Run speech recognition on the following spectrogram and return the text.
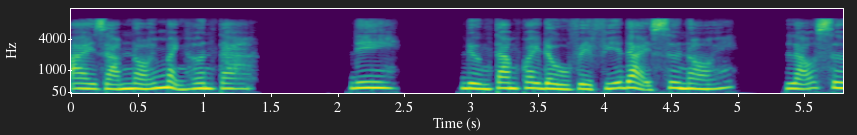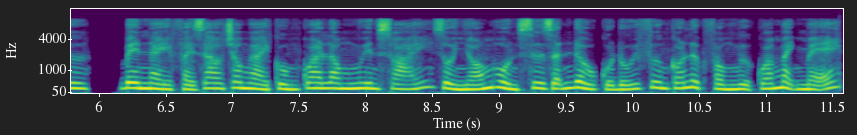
ai dám nói mạnh hơn ta. Đi. Đường Tam quay đầu về phía đại sư nói. Lão sư, bên này phải giao cho ngài cùng qua Long Nguyên soái rồi nhóm hồn sư dẫn đầu của đối phương có lực phòng ngự quá mạnh mẽ,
